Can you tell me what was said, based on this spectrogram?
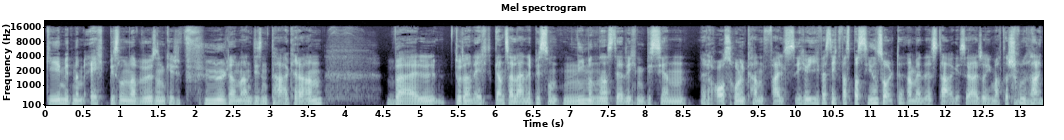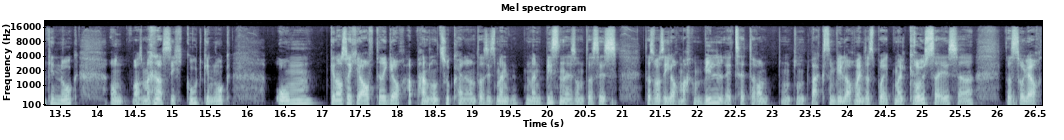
gehe mit einem echt bisschen nervösen Gefühl dann an diesen Tag ran, weil du dann echt ganz alleine bist und niemanden hast, der dich ein bisschen rausholen kann, falls ich, ich weiß nicht, was passieren sollte am Ende des Tages. Ja. Also ich mache das schon lang genug und aus meiner Sicht gut genug, um genau solche Aufträge auch abhandeln zu können. Und das ist mein, mein Business und das ist das, was ich auch machen will, etc. Und, und, und wachsen will, auch wenn das Projekt mal größer ist. Ja. Das soll ja auch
